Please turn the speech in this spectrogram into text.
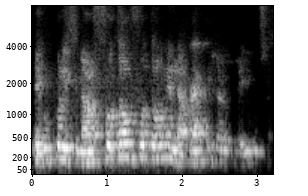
Es un colisionador fotón-fotón en la práctica lo que ellos usan.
